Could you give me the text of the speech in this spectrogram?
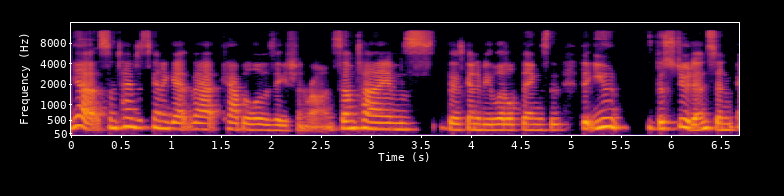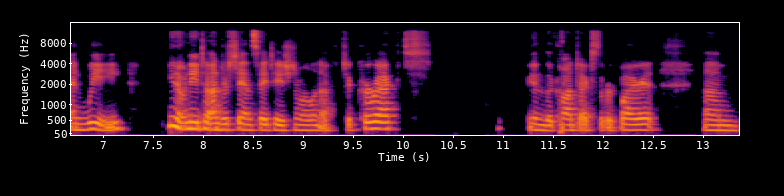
yeah, sometimes it's going to get that capitalization wrong. Sometimes there's going to be little things that, that you, the students and, and we, you know, need to understand citation well enough to correct in the context that require it. Um,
